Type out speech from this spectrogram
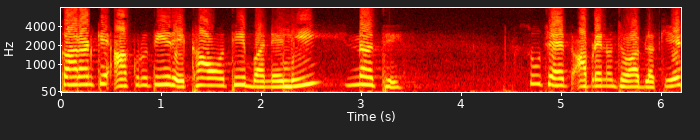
કારણ કે આકૃતિ રેખાઓથી બનેલી નથી. શું છે? આપણે એનો જવાબ લખીએ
